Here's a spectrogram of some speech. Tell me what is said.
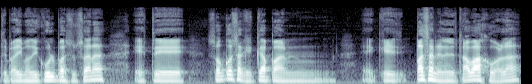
te pedimos disculpas, Susana. Este, son cosas que escapan, que pasan en el trabajo, ¿verdad?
